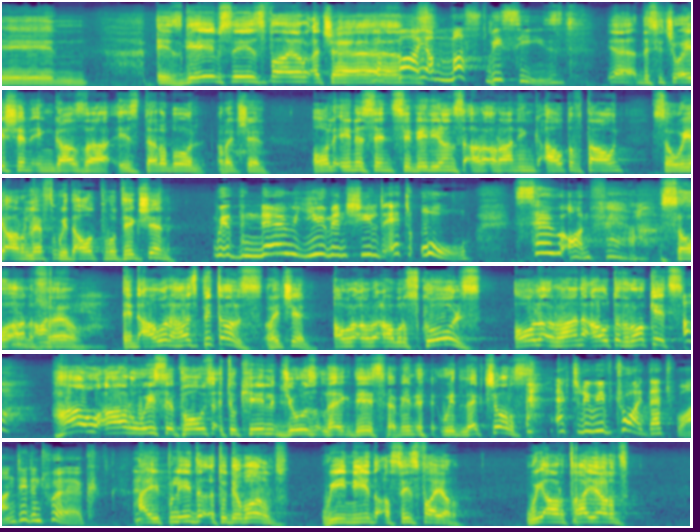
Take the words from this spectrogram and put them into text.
is give ceasefire a chance. The fire must be seized. Yeah, the situation in Gaza is terrible, Rachel. All innocent civilians are running out of town, so we are left without protection. With no human shield at all. So unfair. So, so unfair. unfair. And our hospitals, Rachel, our, our, our schools, all run out of rockets. Oh. How are we supposed to kill Jews like this? I mean, with lectures? Actually, we've tried that one. Didn't work. I plead to the world. We need a ceasefire. We are tired.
